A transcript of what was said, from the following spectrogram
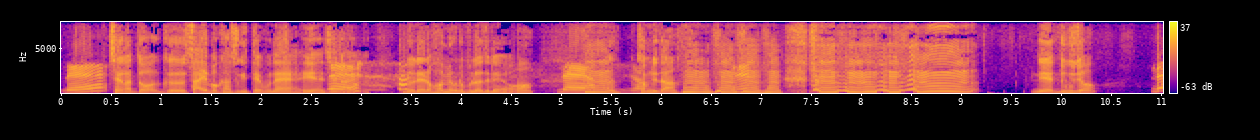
네. 제가 또 그 사이버 가수기 때문에 예, 제가 네. 노래를 허밍으로 불러드려요. 네, 음. 갑니다. 예, 누구죠? 네.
